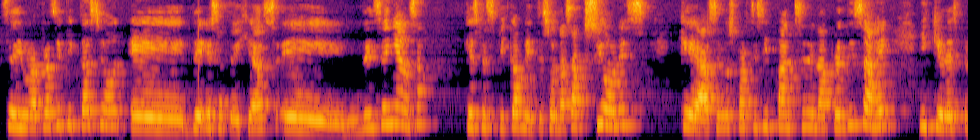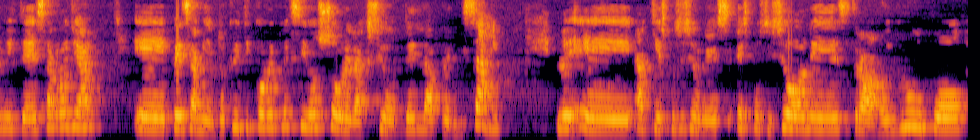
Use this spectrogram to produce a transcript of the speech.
Se dio una clasificación eh, de estrategias eh, de enseñanza, que específicamente son las acciones que hacen los participantes en el aprendizaje y que les permite desarrollar eh, pensamiento crítico reflexivo sobre la acción del aprendizaje. Eh, aquí exposiciones, exposiciones, trabajo en grupo,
